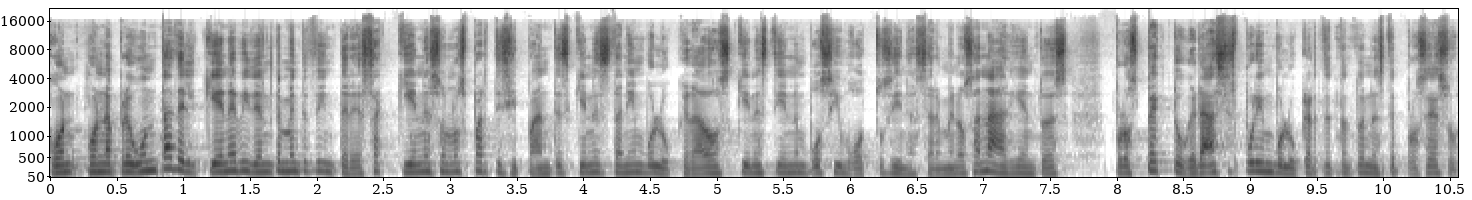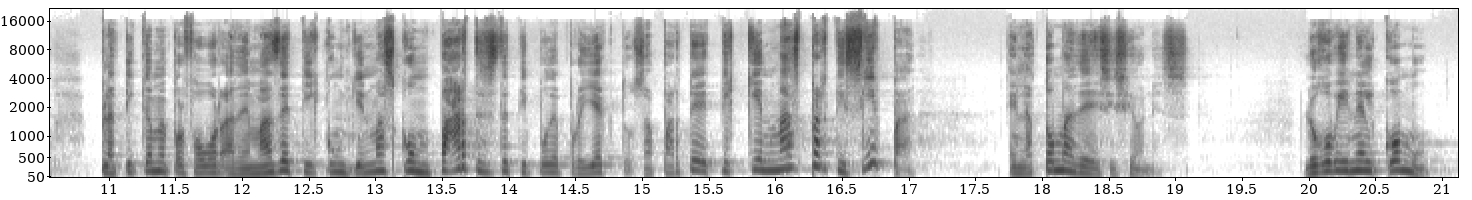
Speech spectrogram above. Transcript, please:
Con, la pregunta del quién evidentemente te interesa quiénes son los participantes, quiénes están involucrados, quiénes tienen voz y voto sin hacer menos a nadie. Entonces, prospecto, gracias por involucrarte tanto en este proceso. Platícame, por favor, además de ti, con quién más compartes este tipo de proyectos. Aparte de ti, quién más participa en la toma de decisiones. Luego viene el cómo.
